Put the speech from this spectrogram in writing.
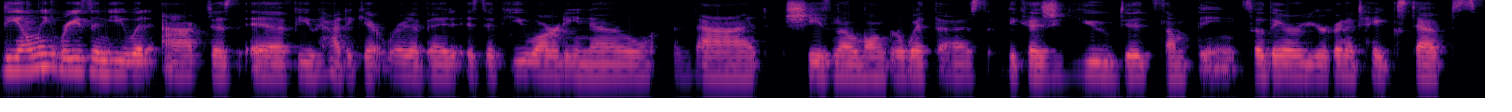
the only reason you would act as if you had to get rid of it is if you already know that she's no longer with us because you did something. So, there you're going to take steps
